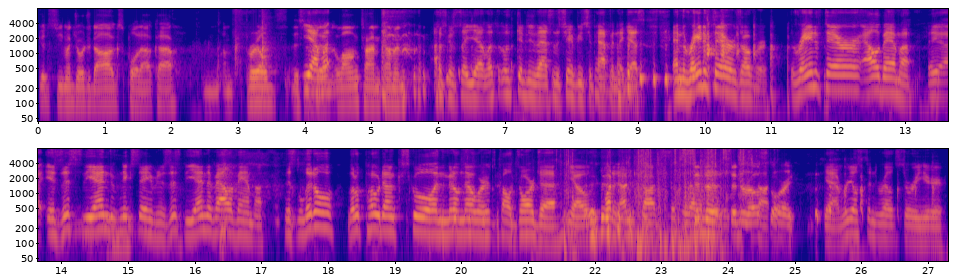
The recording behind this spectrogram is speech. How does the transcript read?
Good to see my Georgia dogs pull it out, Kyle. I'm, I'm thrilled. This has Yeah, been let- a long time coming. I was gonna say, yeah, let's let's get into that. So the championship happened, I guess, and the reign of terror is over. The reign of terror, Alabama. Uh, is this the end of Nick Saban? Is this the end of Alabama? This little little podunk school in the middle of nowhere is called Georgia. You know what an underdog. Cinder, Cinderella Suck. story. Yeah, real Cinderella story here.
